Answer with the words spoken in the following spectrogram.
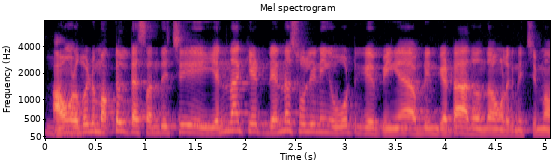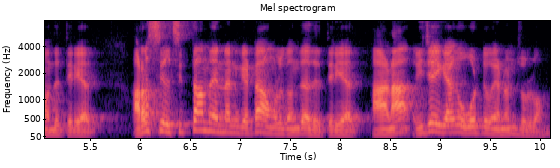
அவங்கள போயிட்டு மக்கள்கிட்ட சந்திச்சு என்ன கேட்டு என்ன சொல்லி நீங்க ஓட்டு கேட்பீங்க அப்படின்னு கேட்டா அது வந்து அவங்களுக்கு நிச்சயமா வந்து தெரியாது. அரசியல் சித்தாந்தம் என்னன்னு கேட்டா அவங்களுக்கு வந்து அது தெரியாது. ஆனா விஜய்க்காக ஓட்டு வேணும்னு சொல்லுவாங்க.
